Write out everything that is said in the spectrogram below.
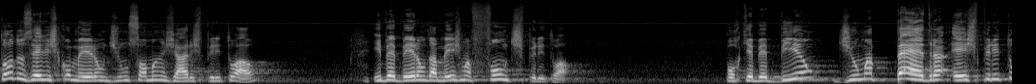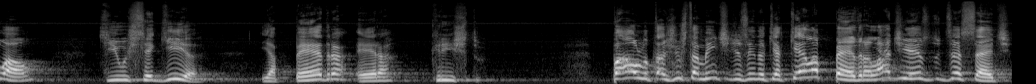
Todos eles comeram de um só manjar espiritual e beberam da mesma fonte espiritual. Porque bebiam de uma pedra espiritual que os seguia, e a pedra era Cristo. Paulo está justamente dizendo que aquela pedra lá de Êxodo 17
